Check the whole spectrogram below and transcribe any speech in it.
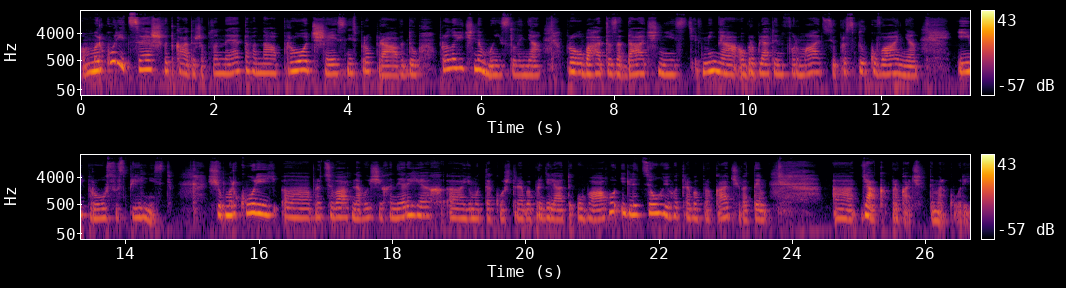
Меркурій це швидка дуже планета, вона про чесність, про правду, про логічне мислення, про багатозадачність, вміння обробляти інформацію, про спілкування і про суспільність. Щоб Меркурій е, працював на вищих енергіях, е, йому також треба приділяти увагу, і для цього його треба прокачувати. Як прокачувати Меркурій?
